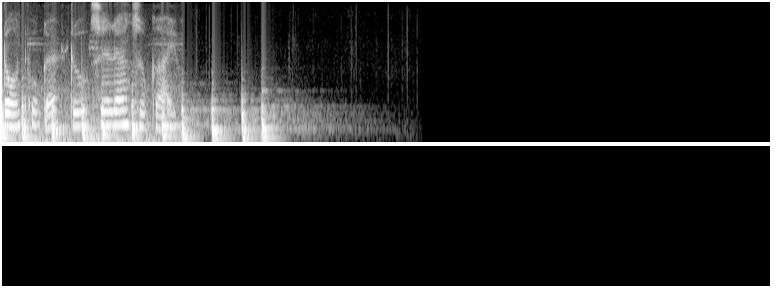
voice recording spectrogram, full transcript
Don't forget to share and subscribe.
